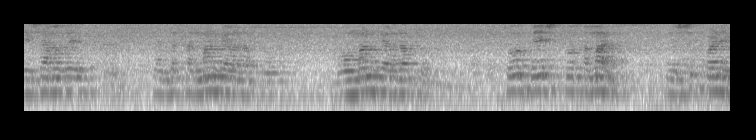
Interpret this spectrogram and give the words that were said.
देशामध्ये त्यांचा सन्मान केला जातो बहुमान केला जातो तो देश तो समाज निश्चितपणे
